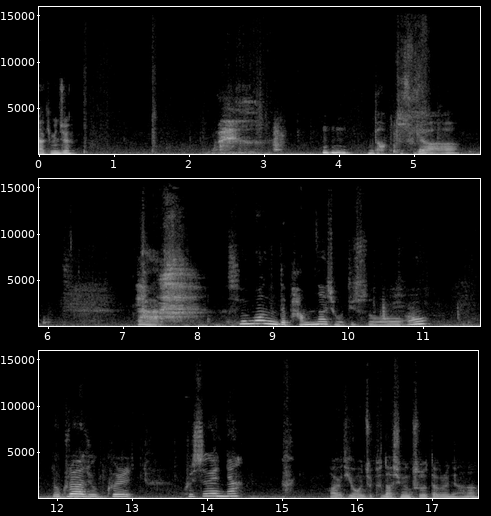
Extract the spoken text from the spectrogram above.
야 김민주 뭐 나부터 술이야 야, 술 먹는데 밤낮이 어딨어, 어? 너 그래가지고 글, 글 쓰겠냐? 아 네가 언제부터 나 신경 써줬다 그러냐 어?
